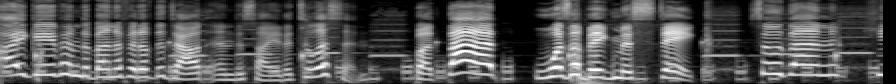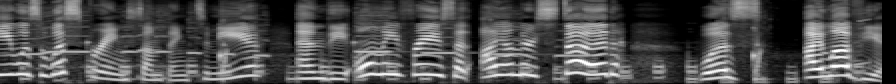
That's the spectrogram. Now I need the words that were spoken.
I gave him the benefit of the doubt and decided to listen. But that was a big mistake. So then he was whispering something to me, and the only phrase that I understood was, I love you.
